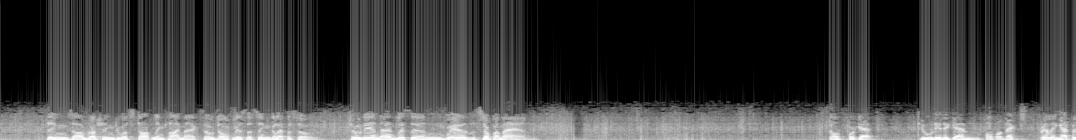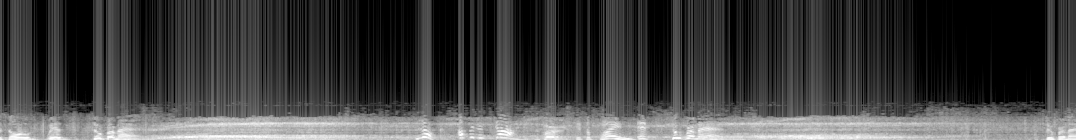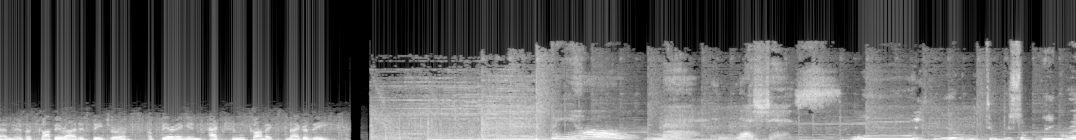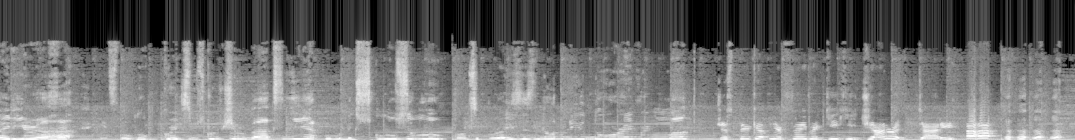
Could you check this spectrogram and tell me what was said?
Things are rushing to a startling climax, so don't miss a single episode. Tune in and listen with Superman. Don't forget, tune in again for the next thrilling episode with Superman. Look, up in the sky. The bird. It's a plane. It's Superman. Superman is a copyrighted feature appearing in Action Comics magazine. Behold my precious. Ooh, yeah, let me tell you something right here, uh-huh. It's the Loot Crate subscription box, yeah, full of exclusive loot, fun surprises delivered to your door every month. Just pick up your favorite geeky genre, Daddy.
